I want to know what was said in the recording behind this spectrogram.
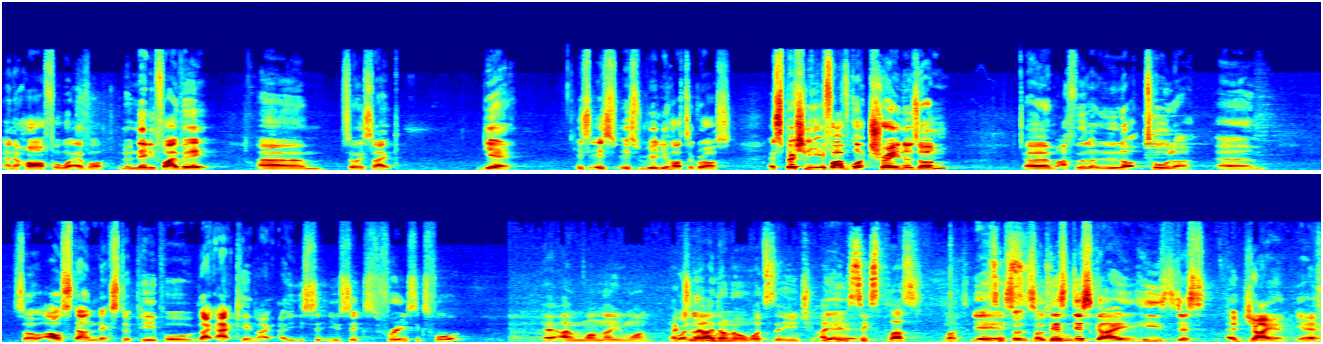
and a half or whatever. You know, nearly five eight. Um, so it's like, yeah, it's, it's it's really hard to grasp, especially if I've got trainers on. Um, I feel a lot taller. Um, so I'll stand next to people like Akın, like are you, you six three, six four? uh, I'm 191. Actually, I don't know what's the inch. I Yeah, think yeah. six plus, but Yeah. six so so this this guy, he's just a giant. Yeah.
